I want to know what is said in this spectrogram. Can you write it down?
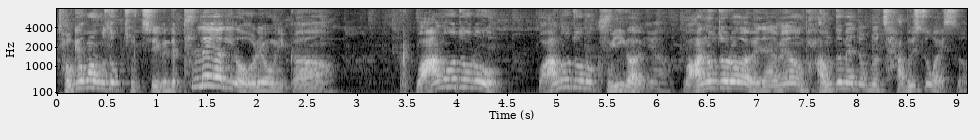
적용한 우석 좋지. 근데 플레이하기가 어려우니까, 와노조로, 와노조로 9위 각이야. 와노조로가 왜냐면, 바운드맨 정도 잡을 수가 있어.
